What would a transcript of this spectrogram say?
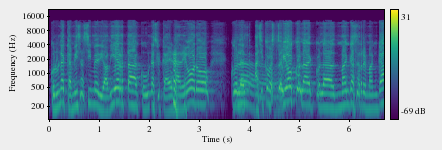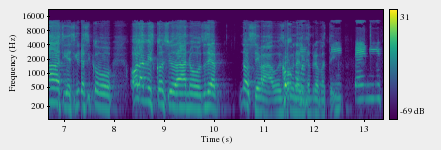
con una camisa así medio abierta, con una su cadena de oro, con las, así como estoy yo, con, la, con las mangas arremangadas y decir así como, hola mis conciudadanos, o sea, no sé, vamos, ¿Cómo, con Alejandro Amatei. Sí, tenis.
